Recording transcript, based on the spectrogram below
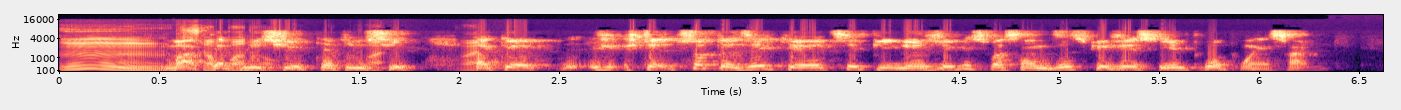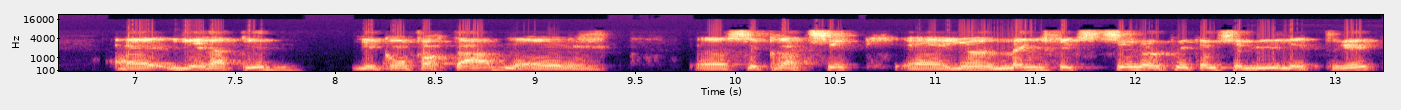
hum, Bon, capricieux, capricieux. Ouais, Fait que, je, te, ça te dire que, tu sais, puis le GV70 que j'ai essayé, le 3.5, euh, il est rapide, il est confortable, euh, euh, c'est pratique, euh, il y a un magnifique style, un peu comme celui électrique.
